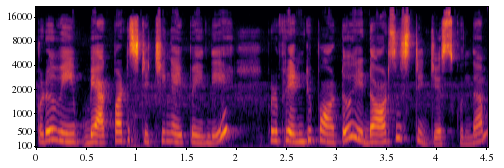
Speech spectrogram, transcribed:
ఇప్పుడు వీ బ్యాక్ పార్ట్ స్టిచ్చింగ్ అయిపోయింది. ఇప్పుడు ఫ్రంట్ పార్ట్ ఈ డాట్స్ స్టిచ్ చేసుకుందాం.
